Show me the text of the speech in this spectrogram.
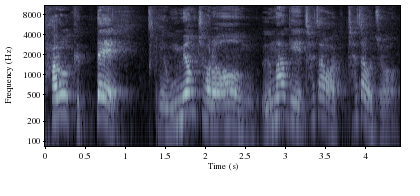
바로 그때 이게 운명처럼 음악이 찾아와, 찾아오죠.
